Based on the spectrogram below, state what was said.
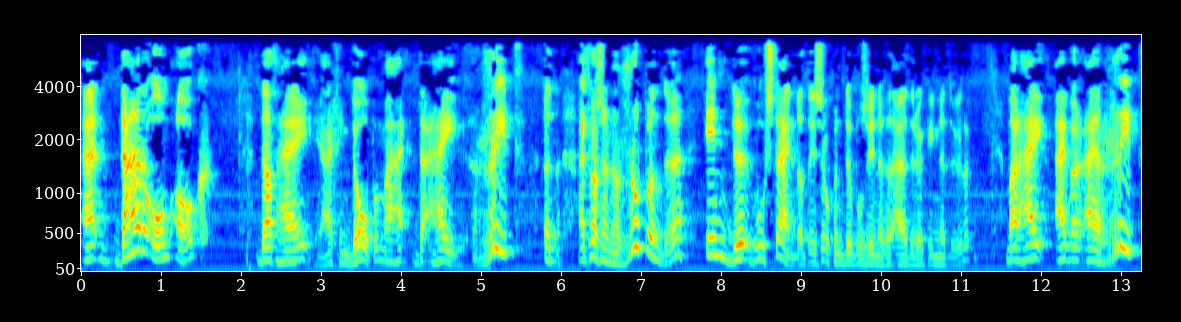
En daarom ook dat hij, hij ging dopen, maar hij, hij riep, een, het was een roepende in de woestijn. Dat is ook een dubbelzinnige uitdrukking natuurlijk. Maar hij, hij, hij riep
